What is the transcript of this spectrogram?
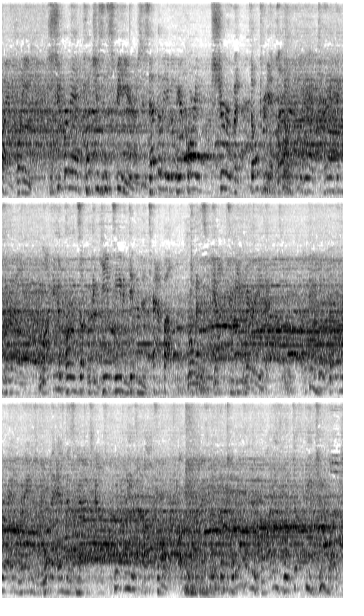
by a plane. Superman touches and spears. Is that the way to go here, Corey? Sure, but don't forget Lesnar had the way of turning things around, locking opponents up with the guillotine and getting them to tap out. Roman's got to be wary of that. I think both Lesnar and Reigns want to end this match as quickly as possible. Otherwise, the tolls on their bodies will just be too much.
